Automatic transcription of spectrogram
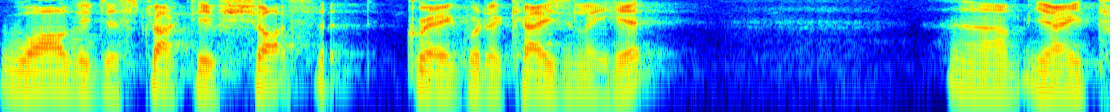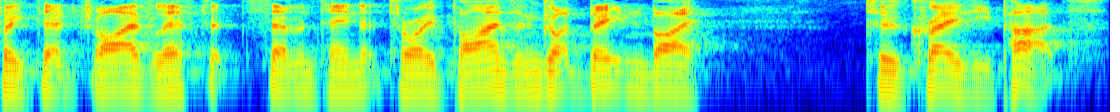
wildly destructive shots that Greg would occasionally hit. Um, you know, he tweaked that drive left at 17 at Torrey Pines and got beaten by two crazy putts.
